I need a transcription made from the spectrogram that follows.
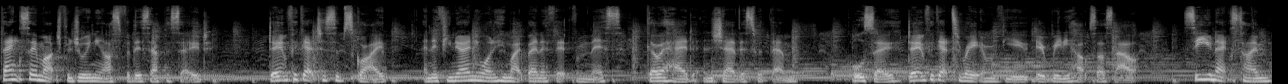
Thanks so much for joining us for this episode. Don't forget to subscribe, and if you know anyone who might benefit from this, go ahead and share this with them. Also, don't forget to rate and review, it really helps us out. See you next time.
